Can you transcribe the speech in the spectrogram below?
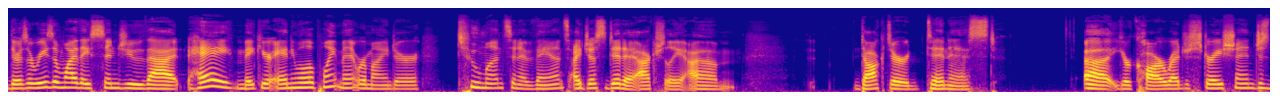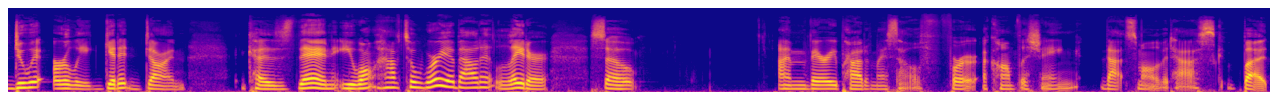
there's a reason why they send you that, hey, make your annual appointment reminder two months in advance. I just did it actually. Um, doctor, dentist, uh, your car registration, just do it early, get it done, because then you won't have to worry about it later. So I'm very proud of myself for accomplishing that small of a task, but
